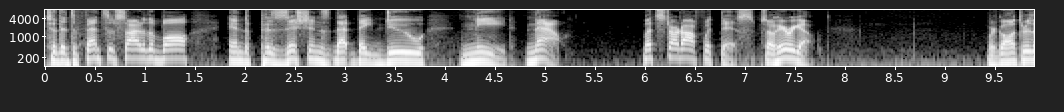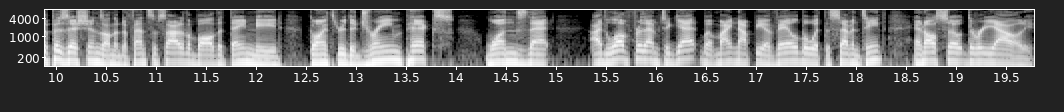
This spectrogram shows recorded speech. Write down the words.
to the defensive side of the ball and the positions that they do need. Now, let's start off with this. So here we go. We're going through the positions on the defensive side of the ball that they need, going through the dream picks, ones that I'd love for them to get, but might not be available with the 17th, and also the reality,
